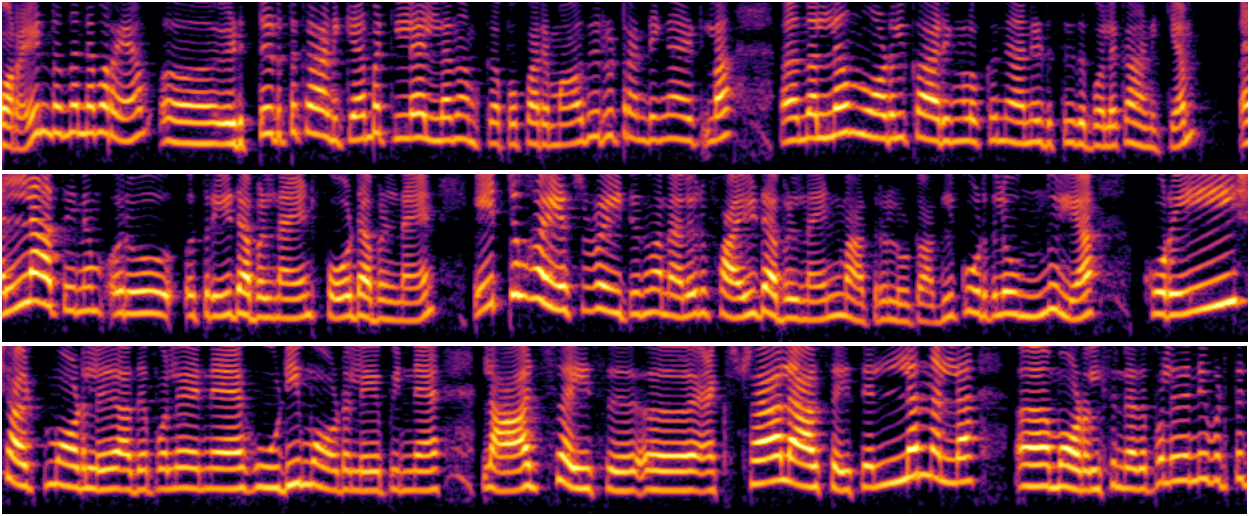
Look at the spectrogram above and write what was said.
കുറേ ഉണ്ടെന്ന് തന്നെ പറയാം. എടുത്തെടുത്ത് കാണിക്കാൻ പറ്റില്ല എല്ലാം നമുക്ക്. അപ്പോൾ പരമാവധി ഒരു ട്രെൻഡിങ് ആയിട്ടുള്ള നല്ല മോഡൽ കാര്യങ്ങളൊക്കെ ഞാൻ എടുത്ത് ഇതുപോലെ കാണിക്കാം. എല്ലാത്തിനും ഒരു three double nine four double nine ഏറ്റവും ഹയസ്റ്റ് റേറ്റ് എന്ന് പറഞ്ഞാൽ ഒരു ഫൈവ് ഡബിൾ നയൻ മാത്രമേ ഉള്ളൂ കേട്ടോ അതിൽ കൂടുതലൊന്നുമില്ല കുറേ ഷർട്ട് മോഡൽ അതേപോലെ തന്നെ ഹൂഡി മോഡൽ പിന്നെ large size extra large size എല്ലാം നല്ല മോഡൽസ് ഉണ്ട്. അതുപോലെ തന്നെ ഇവിടുത്തെ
